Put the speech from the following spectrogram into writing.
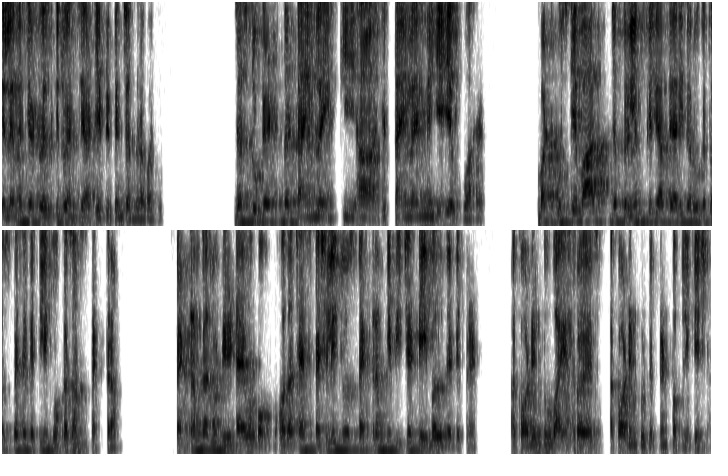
इलेवेंथ uh, या ट्वेल्थ की जो एनसीआरटी है बिपिन चंद्रा वाली just to get the timeline कि हाँ इस टाइमलाइन में ये ये हुआ है। बट उसके बाद जब प्रीलिम्स के लिए आप तैयारी करोगे तो specifically focus on spectrum spectrum का जो डेटा है वो बहुत अच्छा है स्पेशली जो स्पेक्ट्रम के पीछे टेबल्स है different according to viceroys according to different publication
